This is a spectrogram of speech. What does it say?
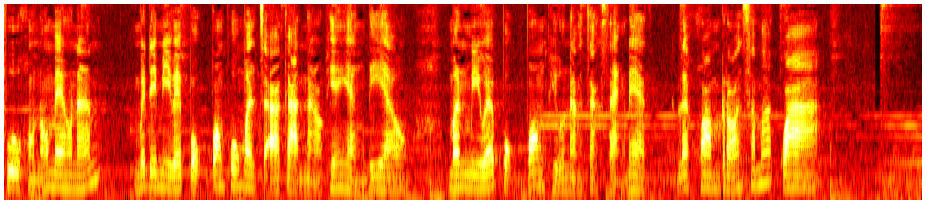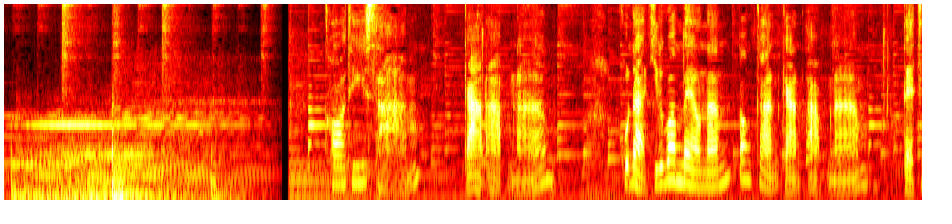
ฟูๆของน้องแมวนั้น ไม่ได้มีไว้ปกป้องพวกมันจากอากาศหนาวเพียงอย่างเดียว มันมีไว้ปกป้องผิวหนังจากแสงแดดและความร้อนซะมากกว่า ที่ 3 การอาบน้ำคุณอาจคิดว่าแมวนั้นต้องการการอาบน้ำแต่จ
